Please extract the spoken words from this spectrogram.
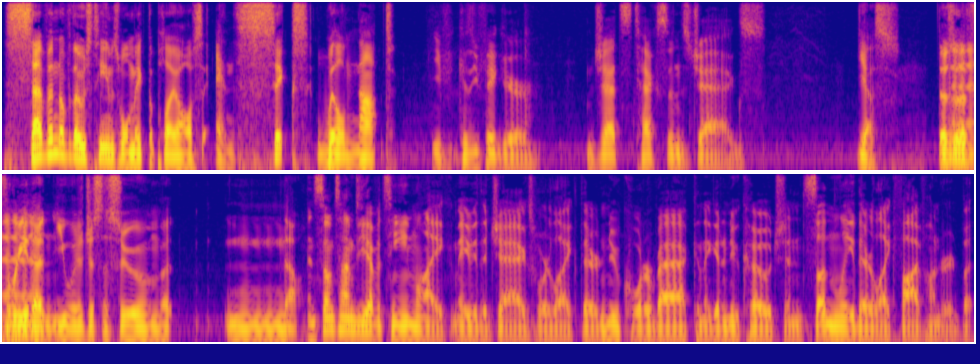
Seven of those teams will make the playoffs, and six will not. because you, figure Jets, Texans, Jags. Yes. Those are the three that And- you would just assume. No. And sometimes you have a team like maybe the Jags where like their new quarterback and they get a new coach and suddenly they're like 500. But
